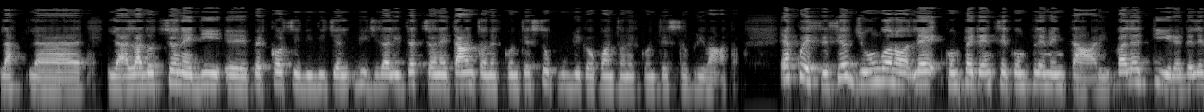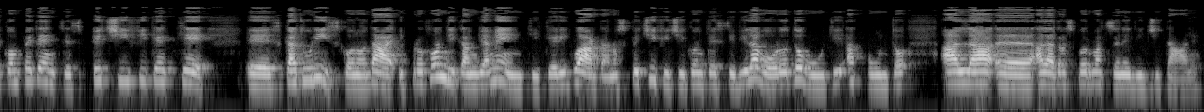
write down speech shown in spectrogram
l'adozione la, la, di eh, percorsi di digitalizzazione tanto nel contesto pubblico quanto nel contesto privato. E a queste si aggiungono le competenze complementari, vale a dire delle competenze specifiche che eh, scaturiscono dai profondi cambiamenti che riguardano specifici contesti di lavoro dovuti appunto alla, eh, alla trasformazione digitale.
